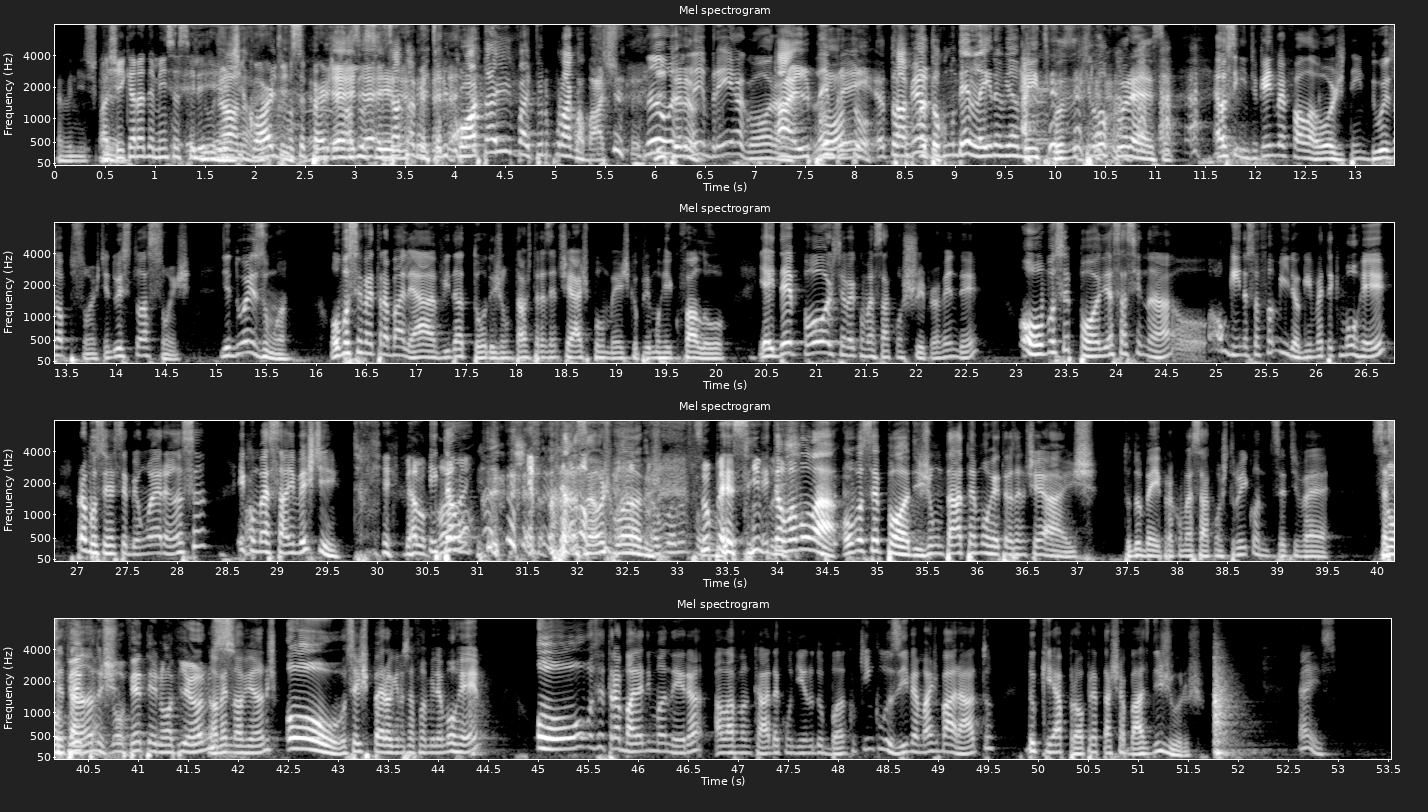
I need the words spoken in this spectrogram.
É Vinícius. Eu achei que era demência Ele- senil. ele né? te corta e Vinícius. você perde É, o é. Exatamente, ele corta e vai tudo por água abaixo. Não, eu lembrei agora. Aí, pronto. Lembrei. Eu tô, Tá com- vendo? eu tô com um delay na minha mente. que loucura é essa? É o seguinte, o que a gente vai falar hoje tem duas opções, tem duas situações. De duas, uma. Ou você vai trabalhar a vida toda e juntar os 300 reais por mês que o Primo Rico falou. E aí depois você vai começar a construir pra vender. Ou você pode assassinar o- alguém da sua família. Alguém vai ter que morrer pra você receber uma herança e começar a investir. Que belo plano, Então, são os planos. Super simples. Então vamos lá. Ou você pode juntar até morrer 300 reais. Tudo bem, pra começar a construir quando você tiver 60 anos, 99 anos. 99 anos. Ou você espera alguém da sua família morrer. Ou você trabalha de maneira alavancada com dinheiro do banco, que inclusive é mais barato do que a própria taxa base de juros. É isso.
